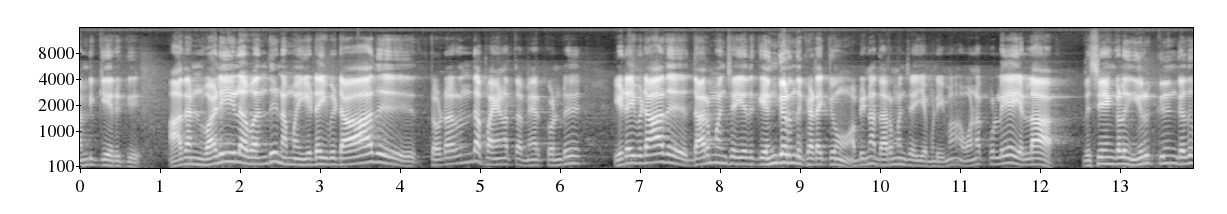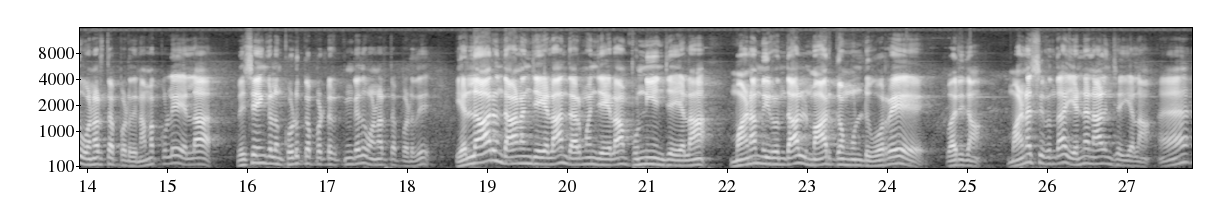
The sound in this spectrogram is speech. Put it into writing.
நம்பிக்கை இருக்குது அதன் வழியில் வந்து நம்ம இடைவிடாது தொடர்ந்த பயணத்தை மேற்கொண்டு இடைவிடாது தர்மம் செய்யறதுக்கு எங்கேருந்து கிடைக்கும் அப்படின்னா தர்மம் செய்ய முடியுமா? உனக்குள்ளேயே எல்லா விஷயங்களும் இருக்குங்கிறது உணர்த்தப்படுது. நமக்குள்ளே எல்லா விஷயங்களும் கொடுக்கப்பட்டிருக்குங்கிறது உணர்த்தப்படுது. எல்லாரும் தானம் செய்யலாம் தர்மம் செய்யலாம் புண்ணியம் செய்யலாம். மனம் இருந்தால் மார்க்கம் உண்டு. ஒரே வரிதான். மனசு இருந்தால் என்னனாலும் செய்யலாம். ஆ?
